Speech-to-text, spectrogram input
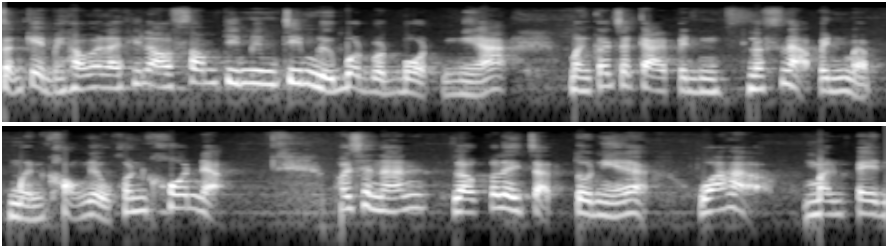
สังเกตไหมคะเวลาที่เราซ่อมจิ้มจิ้มหรือบดบดบดอย่างเงี้ยมันก็จะกลายเป็นลักษณะเป็นแบบเหมือนของเหลวข้นๆอะ เพราะฉะนั้นเราก็เลยจัดตัวนี้ว่ามันเป็น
